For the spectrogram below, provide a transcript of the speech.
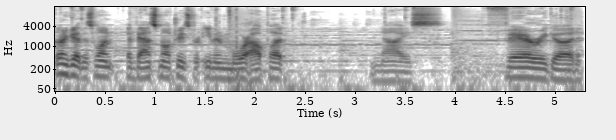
Going to get this one. Advanced smelteries for even more output. Nice. Very good.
